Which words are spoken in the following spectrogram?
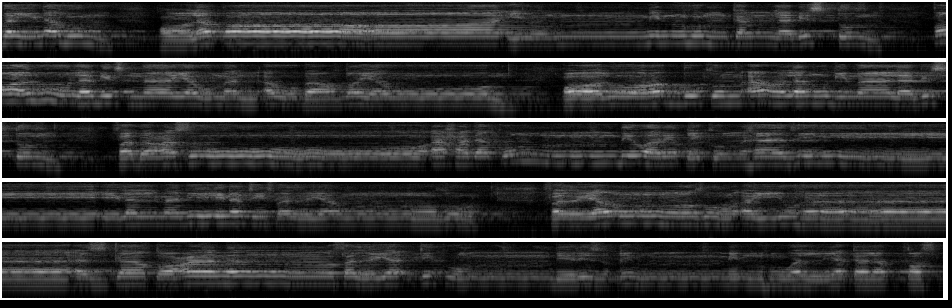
بينهم قال قائل منهم كم لبثتم قالوا لبثنا يوما أو بعض يوم قالوا ربكم أعلم بما لبثتم فابعثوا أحدكم بورقكم هذه إلى المدينة فلينظر فلينظر أيها أزكى طعاما فليأتكم برزق منه وليتلطف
